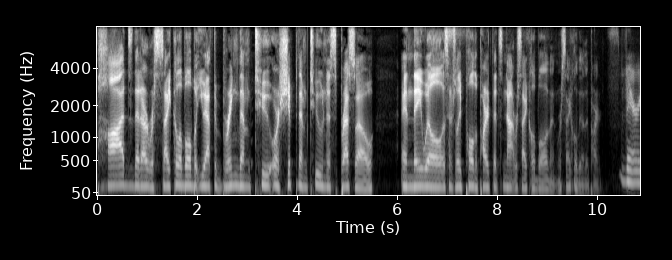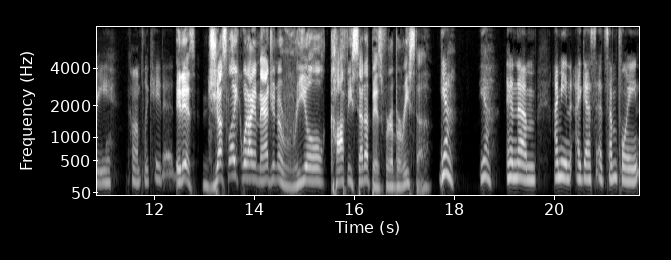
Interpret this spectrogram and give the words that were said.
pods that are recyclable, but you have to bring them to or ship them to Nespresso, and they will essentially pull the part that's not recyclable and then recycle the other part. It's very complicated. It is just like what I imagine a real coffee setup is for a barista. yeah, yeah, and um, I mean, I guess at some point,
